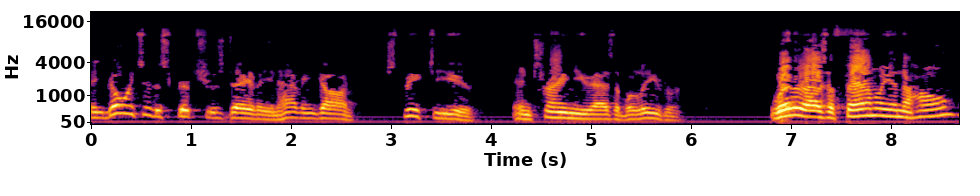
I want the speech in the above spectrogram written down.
Than going to the Scriptures daily and having God speak to you and train you as a believer. Whether as a family in the home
